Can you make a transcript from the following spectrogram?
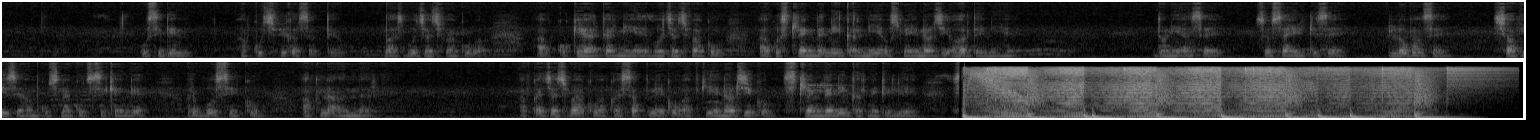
उसी दिन आप कुछ भी कर सकते हो। बस वो जज्बा को आपको केयर करनी है, वो जज्बा को आपको स्ट्रेंथनिंग करनी है, उसमें एनर्जी और देनी है। दुनिया से सोसाइटी से, लोगों से, सभी से हम कुछ ना कुछ सीखेंगे और वो सीख को अपना अंदर। आपका जज्बा को, आपका सपने को, आपकी एनर्जी को स्ट्रेंथनिंग करने के लिए।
